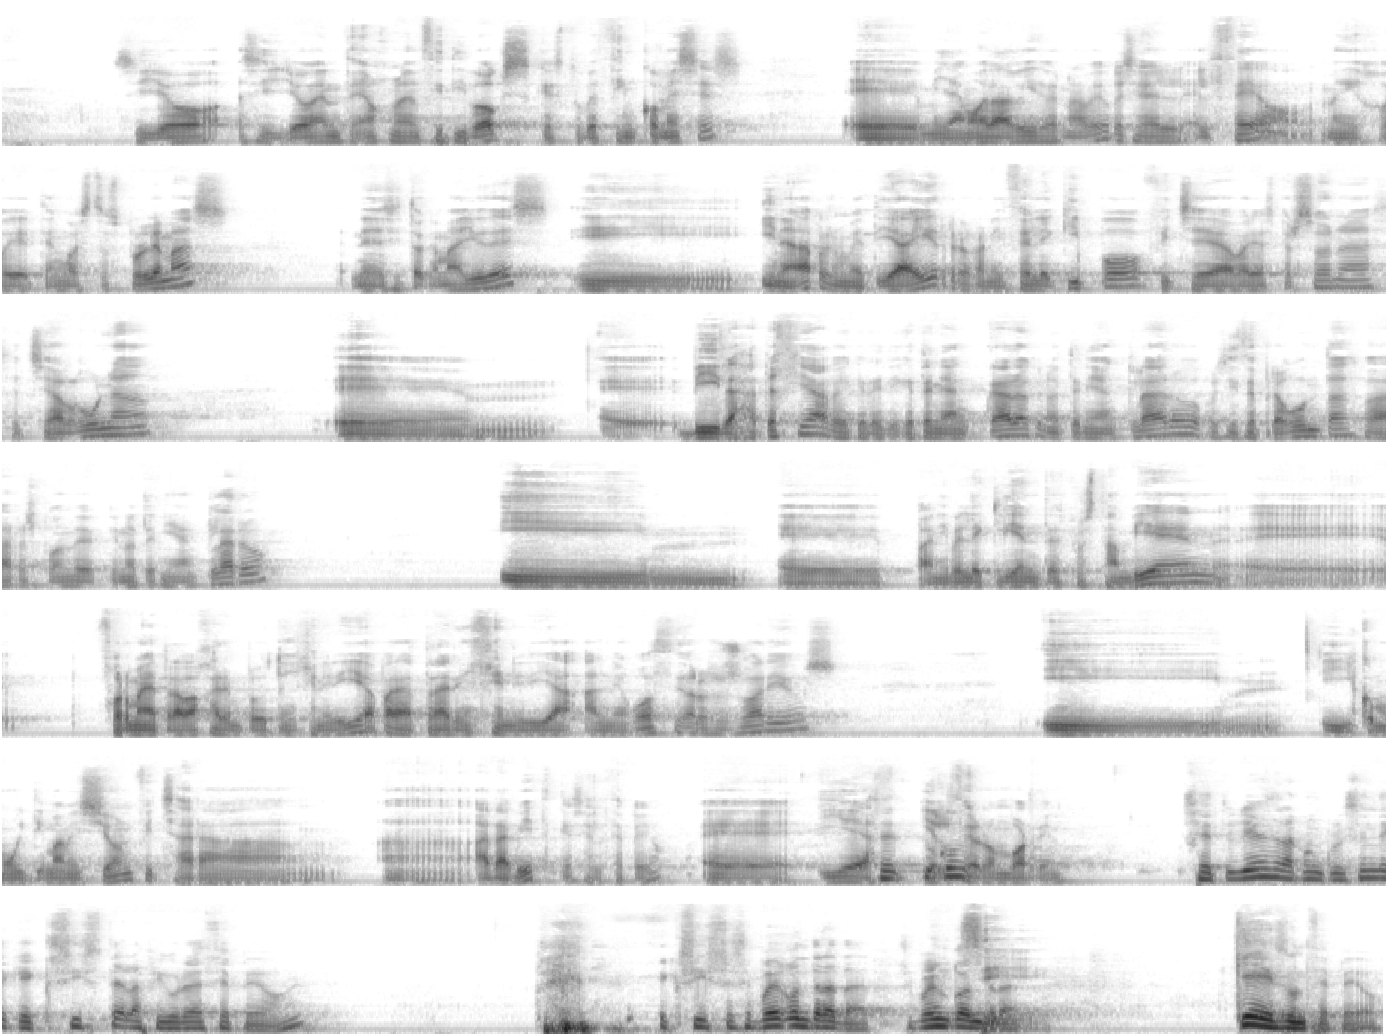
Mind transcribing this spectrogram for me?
Si yo, si yo en, en Citybox, que estuve cinco meses, eh, me llamó David Bernabeu, que es el, el CEO, me dijo, oye, tengo estos problemas, necesito que me ayudes. Y, y nada, pues me metí ahí, reorganicé el equipo, fiché a varias personas, eché alguna, eh, eh, vi la estrategia, vi que, que tenían claro, que no tenían claro, pues hice preguntas para responder que no tenían claro. Y eh, a nivel de clientes, pues también. eh, forma de trabajar en producto ingeniería para traer ingeniería al negocio, a los usuarios. Y, y como última misión, fichar a, a, a David, que es el CPO, eh, y, sea, y tú el CEO onboarding. O sea, tú llegas a la conclusión de que existe la figura de CPO, existe, se puede contratar, se puede encontrar. Sí. ¿Qué es un CPO?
